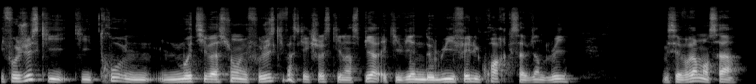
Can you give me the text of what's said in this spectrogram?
Il faut juste qu'il trouve une, une, motivation, il faut juste qu'il fasse quelque chose qui l'inspire et qui vienne de lui, fais lui croire que ça vient de lui. Mais c'est vraiment ça.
